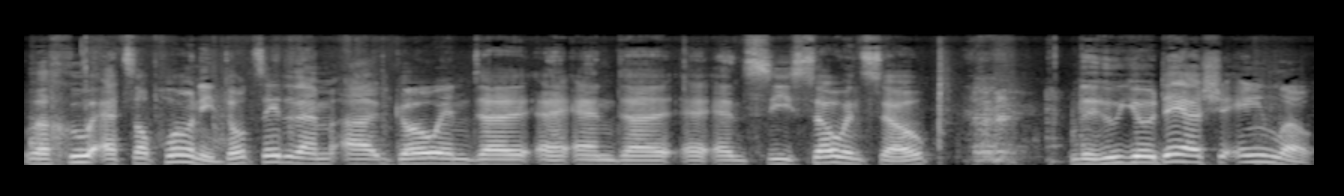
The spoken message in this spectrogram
lechu etzel ploni. Don't say to them, uh, go and uh, and and see so and so. Vehu yodea she'ein lo.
